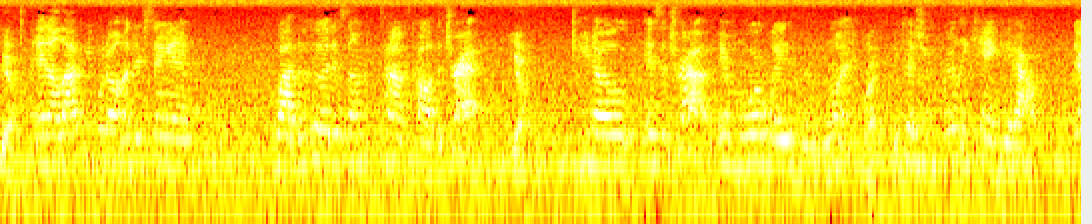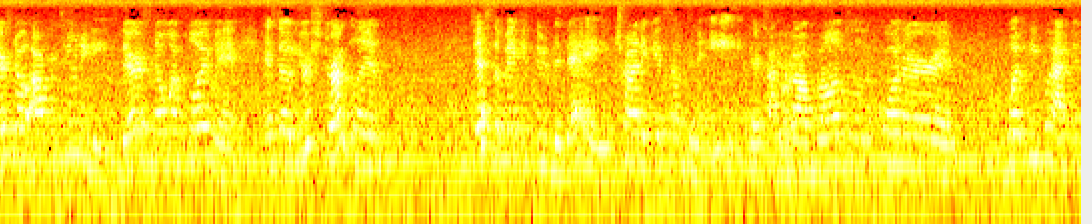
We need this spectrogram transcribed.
Yeah. And a lot of people don't understand why the hood is sometimes called the trap. Yeah. You know, it's a trap in more ways than one. Right. Because you really can't get out. There's no opportunities. There's no employment. And so you're struggling just to make it through the day, trying to get something to eat. They're talking Right. about bums on the corner and what people have to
